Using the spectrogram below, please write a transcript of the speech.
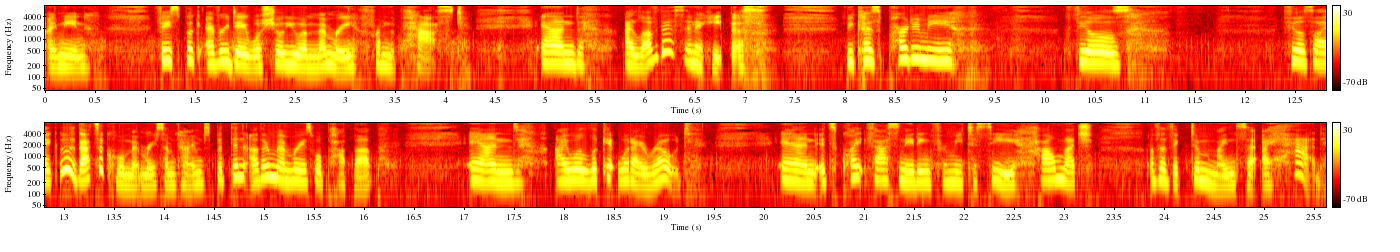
I mean. Facebook every day will show you a memory from the past. And I love this and I hate this because part of me feels feels like, "Ooh, that's a cool memory sometimes." But then other memories will pop up and I will look at what I wrote. And it's quite fascinating for me to see how much of a victim mindset I had.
